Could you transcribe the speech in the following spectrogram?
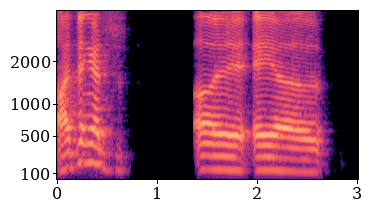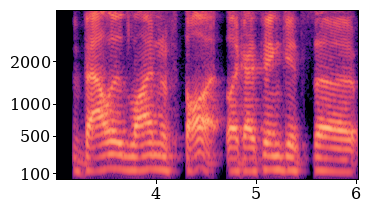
I think that's a, a, a valid line of thought. Like, I think it's. Uh,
